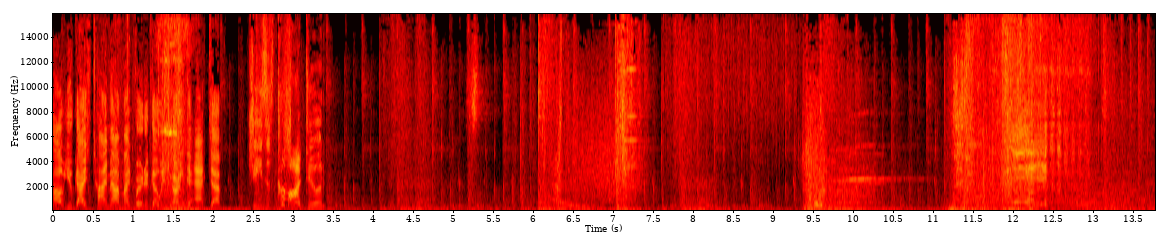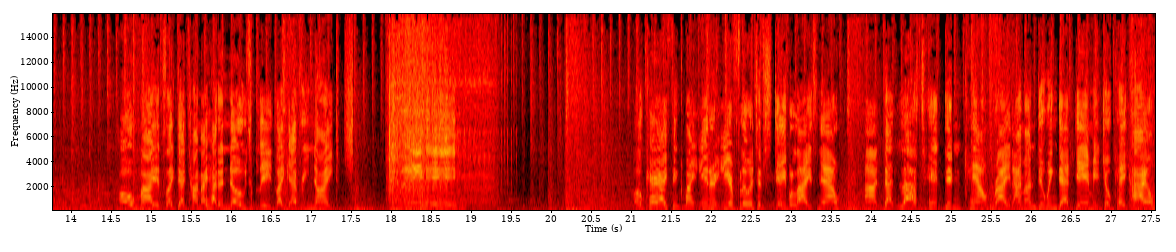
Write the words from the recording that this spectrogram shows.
Oh, you guys, time out. My vertigo is starting to act up. Jesus, come on, dude. Oh my, it's like that time I had a nosebleed, like every night. Okay, I think my inner ear fluids have stabilized now. Uh, that last hit didn't count, right? I'm undoing that damage, okay, Kyle?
